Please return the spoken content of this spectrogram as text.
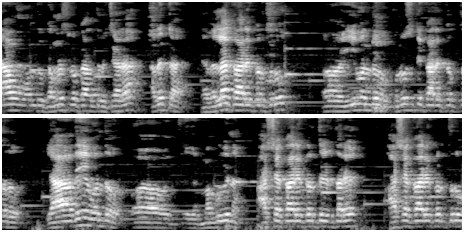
ನಾವು ಒಂದು ಗಮನಿಸಬೇಕಾದಂಥ ವಿಚಾರ, ಅದಕ್ಕೆ ನಾವೆಲ್ಲ ಕಾರ್ಯಕರ್ತರು ಈ ಒಂದು ಪುನರ್ವಸತಿ ಕಾರ್ಯಕರ್ತರು ಯಾವುದೇ ಒಂದು ಮಗುವಿನ ಆಶಾ ಕಾರ್ಯಕರ್ತರು ಇರ್ತಾರೆ. ಆಶಾ ಕಾರ್ಯಕರ್ತರು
